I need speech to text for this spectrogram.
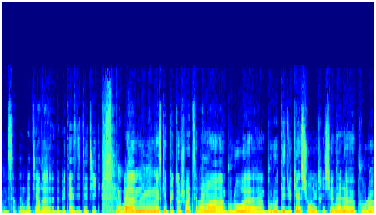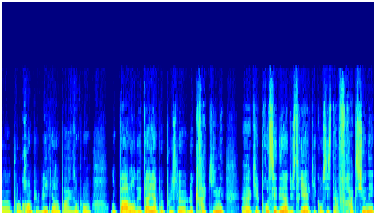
certaines matières de, de BTS diététique. Euh, ce qui est plutôt chouette, c'est vraiment un boulot, euh, un boulot d'éducation nutritionnelle euh, pour le pour le grand public. Hein. Par exemple, on, on parle en détail un peu plus le, le cracking, qui est le procédé industriel qui consiste à fractionner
